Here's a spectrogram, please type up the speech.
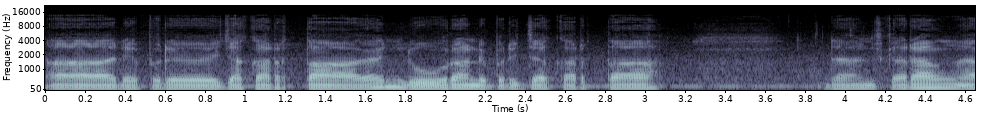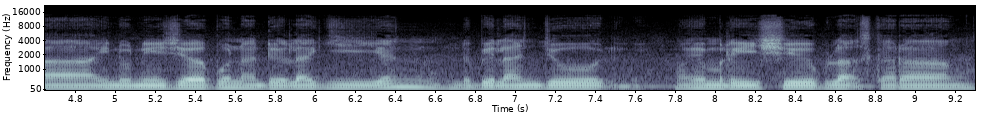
uh, Daripada Jakarta kan Dua orang daripada Jakarta. Dan sekarang uh, Indonesia pun ada lagi kan Lebih lanjut. Malaysia pula sekarang.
